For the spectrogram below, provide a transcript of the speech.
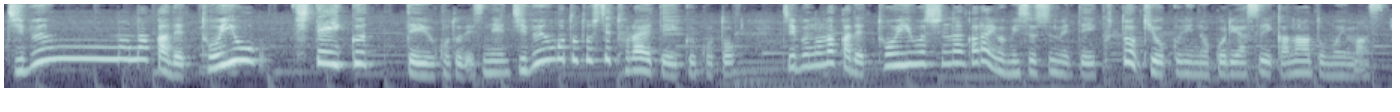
自分の中で問いをしていくっていうことですね。自分事として捉えていくこと。自分の中で問いをしながら読み進めていくと記憶に残りやすいかなと思います。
